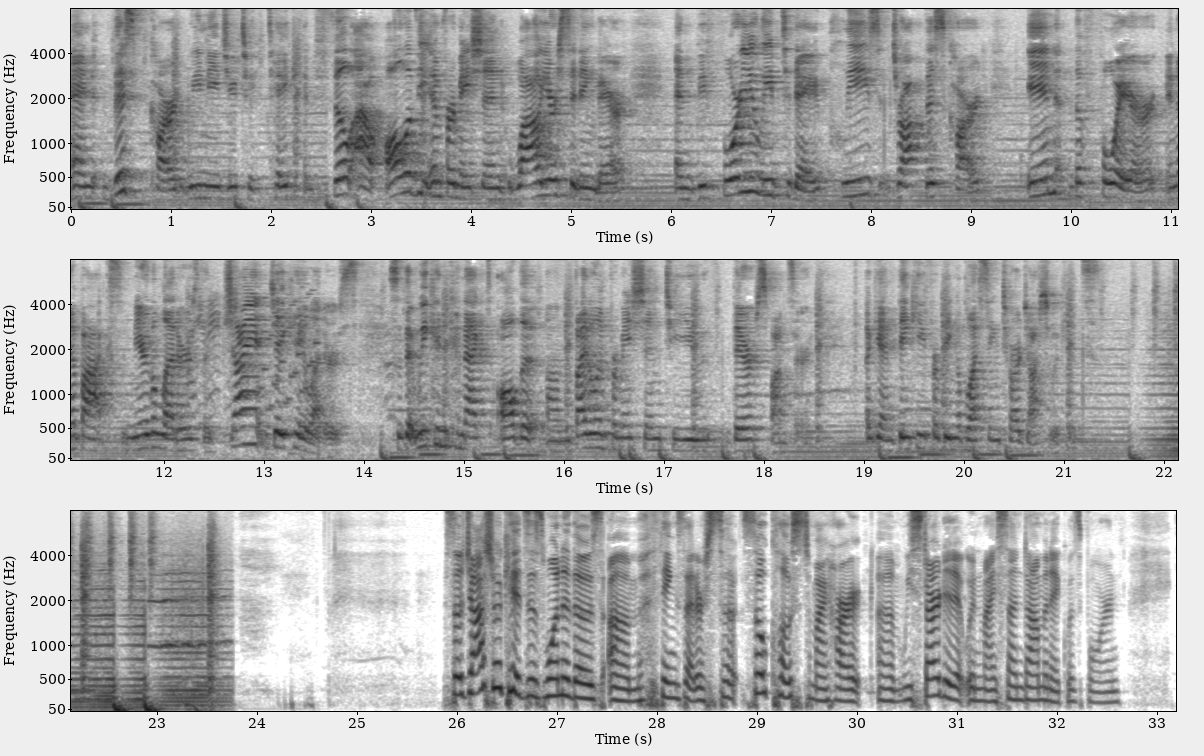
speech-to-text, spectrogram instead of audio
And this card, we need you to take and fill out all of the information while you're sitting there. And before you leave today, please drop this card in the foyer in a box near the letters, the giant JK letters, so that we can connect all the um, vital information to you, their sponsor. Again, thank you for being a blessing to our Joshua kids. So, Joshua Kids is one of those um, things that are so, so, close to my heart. Um, we started it when my son Dominic was born,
